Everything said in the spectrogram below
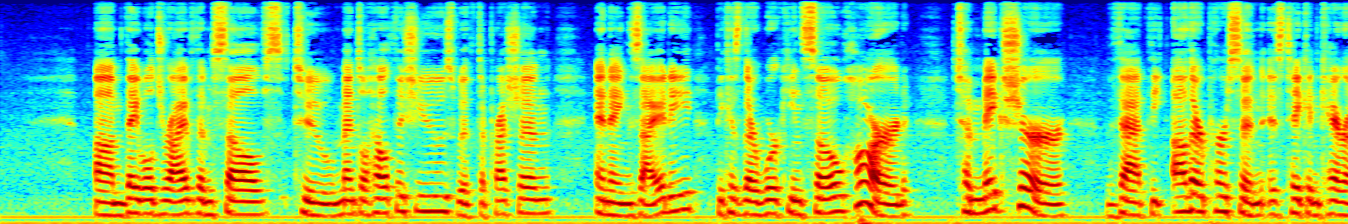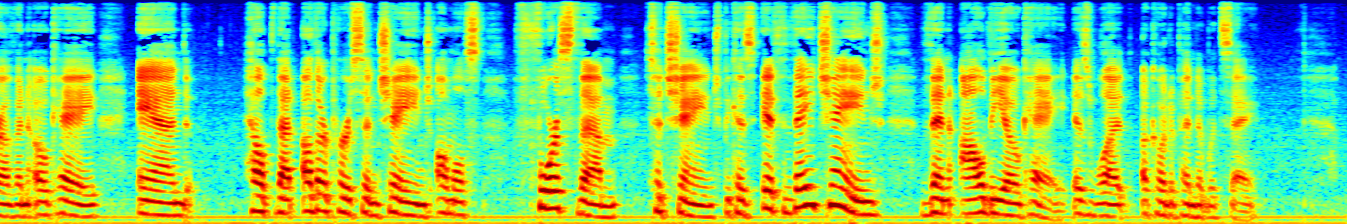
Um, they will drive themselves to mental health issues with depression and anxiety because they're working so hard to make sure that the other person is taken care of and okay and help that other person change almost force them to change because if they change, then I'll be okay, is what a codependent would say.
